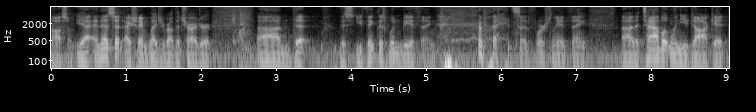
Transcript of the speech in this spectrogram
Awesome. Yeah, and that's it. Actually, I'm glad you brought the charger. Um, that this you think this wouldn't be a thing, but it's unfortunately a thing. Uh, the tablet when you dock it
